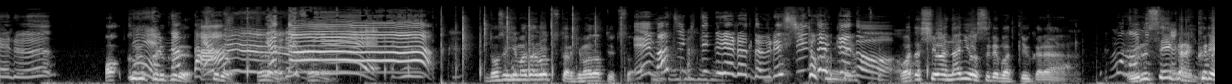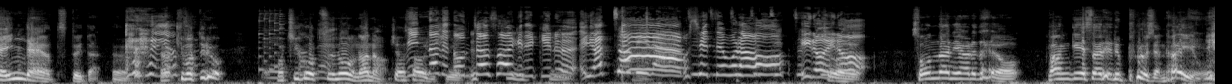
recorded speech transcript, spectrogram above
れる？あ、来る来る来る。来る。うんやったうんどうせ暇だろって言ったら暇だって言ってた。え、マジ来てくれるんだ。嬉しいんだけど。私は何をすればって言うから、うるせえから来りゃいいんだよっつっといた。うん。あ、決まってるよ。8月の7。じゃあみんなでどんちゃん騒ぎできる。えやったー教えてもらおう。いろいろ。そんなにあれだよ。歓迎されるプロじゃないよ。歓迎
